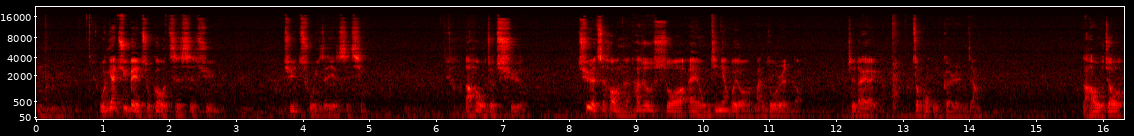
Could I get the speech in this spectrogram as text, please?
嗯，我应该具备足够的知识去。去处理这件事情，然后我就去了。去了之后呢，他就说：“哎，我们今天会有蛮多人的，就大概总共五个人这样。”然后我就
